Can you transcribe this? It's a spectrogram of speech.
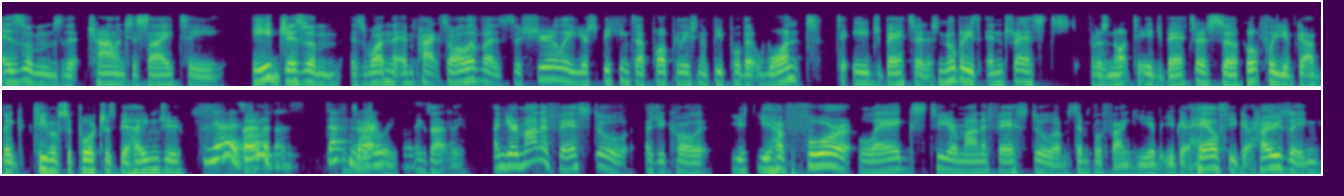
isms that challenge society ageism is one that impacts all of us. So surely you're speaking to a population of people that want to age better. It's nobody's interest for us not to age better. So hopefully you've got a big team of supporters behind you. Yeah, it's uh, all of us. Definitely. Exactly. Exactly. Yeah. And your manifesto, as you call it, you you have four legs to your manifesto. I'm simplifying here, but you've got health, you've got housing,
